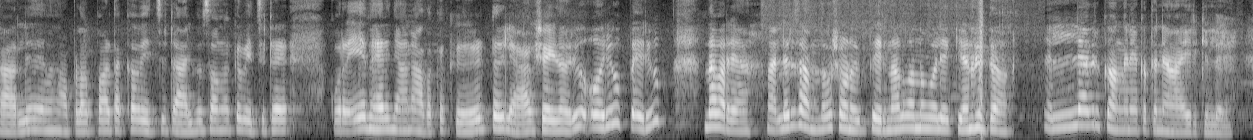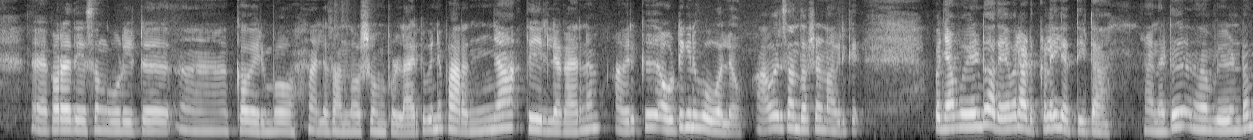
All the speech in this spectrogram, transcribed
കാറിൽ മാപ്പിളപ്പാട്ടൊക്കെ വെച്ചിട്ട് ആൽബം സോങ്ങൊക്കെ വെച്ചിട്ട് കുറേ നേരം ഞാൻ അതൊക്കെ കേട്ട് ലാവിഷായി ഒരു ഒരു ഒരു എന്താ പറയുക നല്ലൊരു സന്തോഷമാണ്. ഒരു പെരുന്നാൾ വന്ന പോലെയൊക്കെയാണ് കേട്ടോ. എല്ലാവർക്കും അങ്ങനെയൊക്കെ തന്നെ ആയിരിക്കും അല്ലേ കുറേ ദിവസം കൂടിയിട്ട് ഒക്കെ വരുമ്പോൾ നല്ല സന്തോഷവും പിള്ളേർക്ക്. പിന്നെ പറഞ്ഞാൽ തീരില്ല. കാരണം അവർക്ക് ഔട്ടിങ്ങിന് പോകുമല്ലോ ആ ഒരു സന്തോഷമാണ് അവർക്ക്. അപ്പോൾ ഞാൻ വീണ്ടും അതേപോലെ അടുക്കളയിൽ എത്തിയിട്ടാ. എന്നിട്ട് വീണ്ടും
